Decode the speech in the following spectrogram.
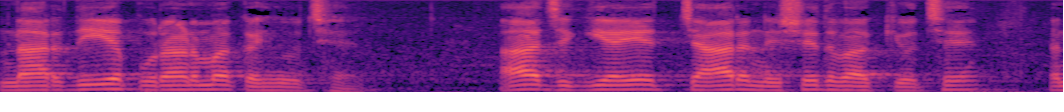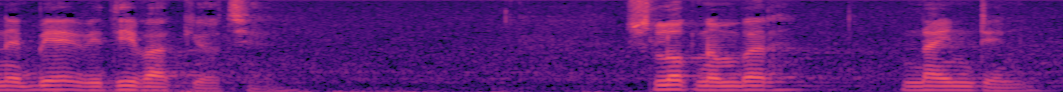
નારદીય પુરાણમાં કહ્યું છે, આ જગ્યાએ ચાર નિષેધ વાક્યો છે અને બે વિધિ વાક્યો છે. શ્લોક નંબર નાઇન્ટીન.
